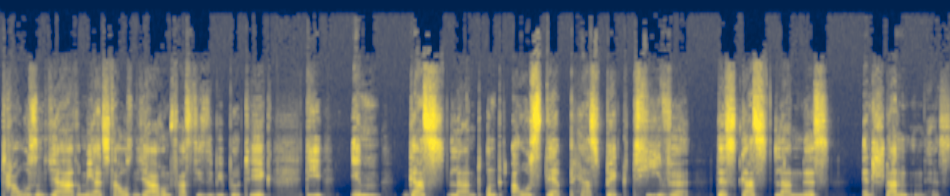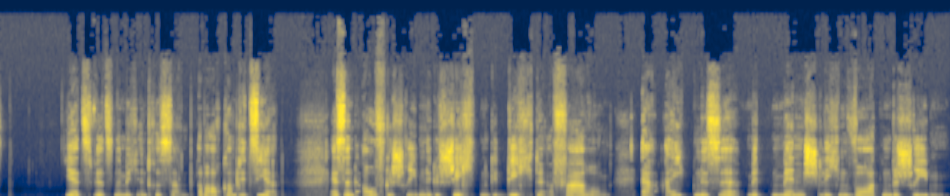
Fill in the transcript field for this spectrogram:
tausend Jahre, mehr als tausend Jahre umfasst diese Bibliothek, die im Gastland und aus der Perspektive des Gastlandes entstanden ist. Jetzt wird es nämlich interessant, aber auch kompliziert. Es sind aufgeschriebene Geschichten, Gedichte, Erfahrungen, Ereignisse mit menschlichen Worten beschrieben.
